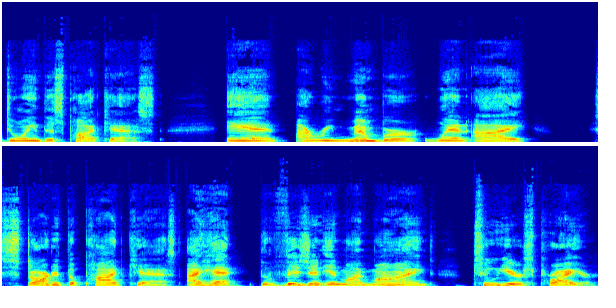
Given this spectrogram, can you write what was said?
doing this podcast. And I remember when I started the podcast, I had the vision in my mind two years prior.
